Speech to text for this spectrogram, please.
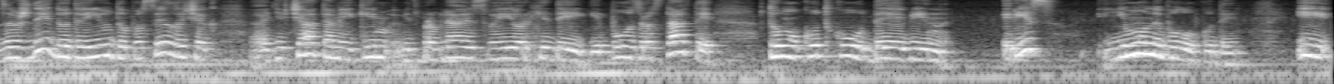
завжди додаю до посилочок е, дівчатам, яким відправляю свої орхідейки, бо зростати в тому кутку, де він ріс, йому не було куди. І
